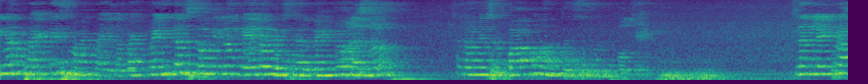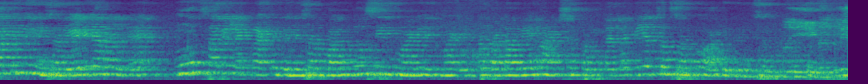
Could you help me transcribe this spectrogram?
ಇವಾಗ ಪ್ರಾಕ್ಟೀಸ್ ಮಾಡ್ತಾ ಇಲ್ಲ. ಬಟ್ ಮೆಡಿಕಲ್ ಸ್ಟೋರ್ ಇರೋ ಬೇರೆ ಬೆಂಗಳೂರಲ್ಲಿ ಸರ್ ಅವನ ಹೆಸರು ಬಾಬು ಅಂತ ಸರ್ ಅವ್ನು. ಓಕೆ ನಾನು ಲೆಟರ್ ಹಾಕಿದ್ದೀನಿ ಸರ್ ಏರಿಯಾದಲ್ಲಿ ಮೂರು ಸಾರಿ ಲೆಟರ್ ಹಾಕಿದ್ದೀನಿ ಸರ್, ಬಂದು ಸೀಸ್ ಮಾಡಿ, ಇದು ಮಾಡಿ ಅಂತ ಬಟ್ ಅವೇನು ಆಕ್ಷನ್ ತಗೊಂತ ಇಲ್ಲ ಡಿ ಎಚ್ ಸರ್ಗೂ ಹಾಕಿದ್ದೀನಿ ಸರ್. ಈ ನಕಲಿ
